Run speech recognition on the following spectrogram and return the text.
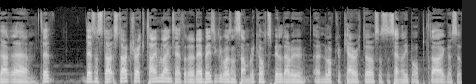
Der uh, det, det er sånn Star, Star Trek Timelines heter det. Det er basically bare sånn samlekortspill der du unlocker characters, og så sender de på oppdrag, og så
